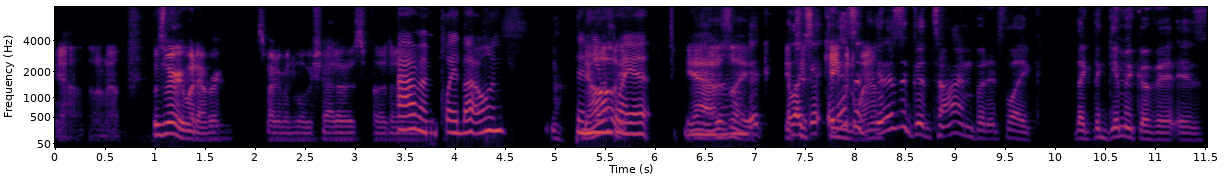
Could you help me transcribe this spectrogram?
yeah, I don't know. It was very whatever. Spider-Man Web of Shadows, but um, i haven't played that one No. didn't even play it yeah, it was like It, it, like just it, it came is and a, went. it is a good time, but it's like like the gimmick of it is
